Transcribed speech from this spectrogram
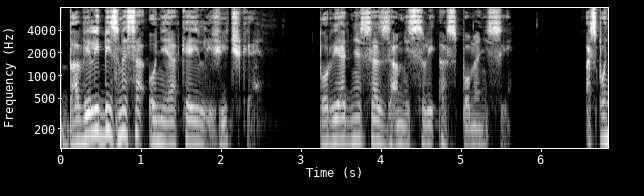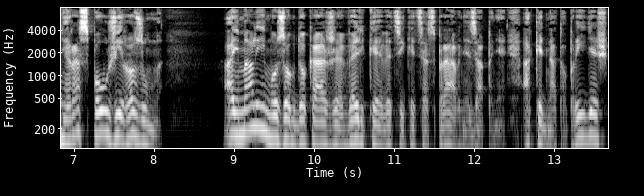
Bavili by sme sa o nejakej lyžičke. Poriadne sa zamysli a spomeň si. Aspoň raz použij rozum. Aj malý mozog dokáže veľké veci, keď sa správne zapne. A keď na to prídeš,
